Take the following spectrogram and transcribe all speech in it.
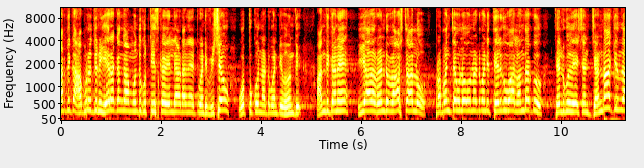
ఆర్థిక అభివృద్ధిని ఏ రకంగా ముందుకు తీసుకువెళ్ళాడనేటువంటి విషయం ఒప్పుకున్నటువంటి ఉంది. అందుకనే ఇవాళ రెండు రాష్ట్రాల్లో ప్రపంచంలో ఉన్నటువంటి తెలుగు వాళ్ళందరికీ తెలుగుదేశం జెండా కింద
